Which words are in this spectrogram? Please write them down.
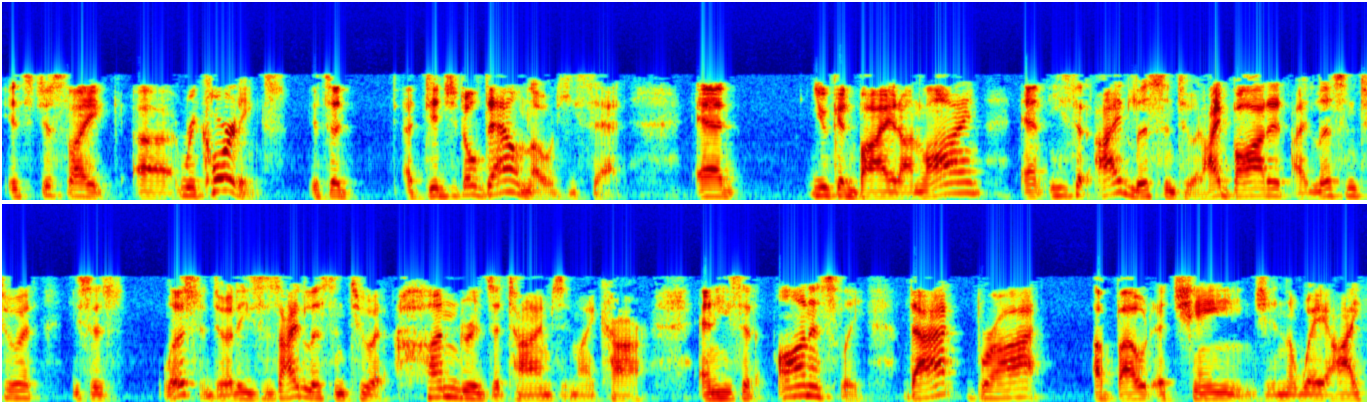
it's just like, uh, recordings. It's a, a digital download, he said. And you can buy it online. And he said, I listened to it. I bought it. I listened to it. He says, listen to it. He says, I listened to it hundreds of times in my car. And he said, honestly, that brought about a change in the way I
